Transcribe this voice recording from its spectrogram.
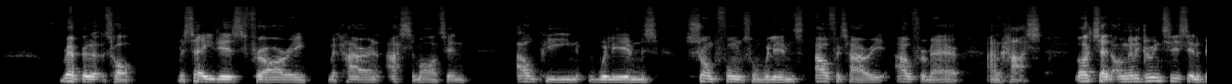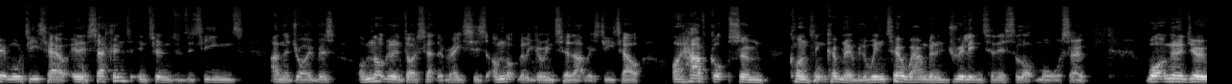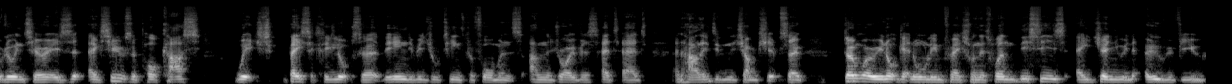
Red Bull at the top, Mercedes, Ferrari, McLaren, Aston Martin, Alpine, Williams, strong performance from Williams, Alpha Tauri, Alfa Romeo, and Haas. Like I said, I'm going to go into this in a bit more detail in a second in terms of the teams and the drivers. I'm not going to dissect the races. I'm not going to go into that much detail. I have got some content coming over the winter where I'm going to drill into this a lot more. So, what I'm going to do over the winter is a series of podcasts which basically looks at the individual team's performance and the drivers head to head and how they did in the championship. So, don't worry, you're not getting all the information on this one. This is a genuine overview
